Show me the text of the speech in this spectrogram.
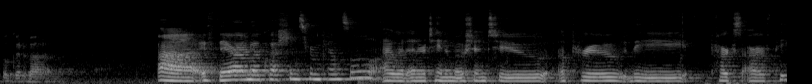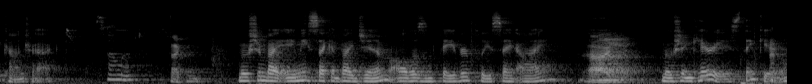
feel good about it. Uh, if there are no questions from council, I would entertain a motion to approve the Parks RFP contract. So moved. Second. Motion by Amy, second by Jim. All those in favor, please say aye. Aye. Motion carries. Thank you.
